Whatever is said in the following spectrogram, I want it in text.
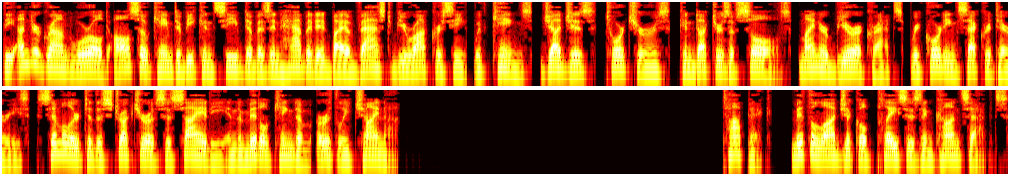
The underground world also came to be conceived of as inhabited by a vast bureaucracy, with kings, judges, torturers, conductors of souls, minor bureaucrats, recording secretaries, similar to the structure of society in the Middle Kingdom earthly China. Mythological places and concepts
